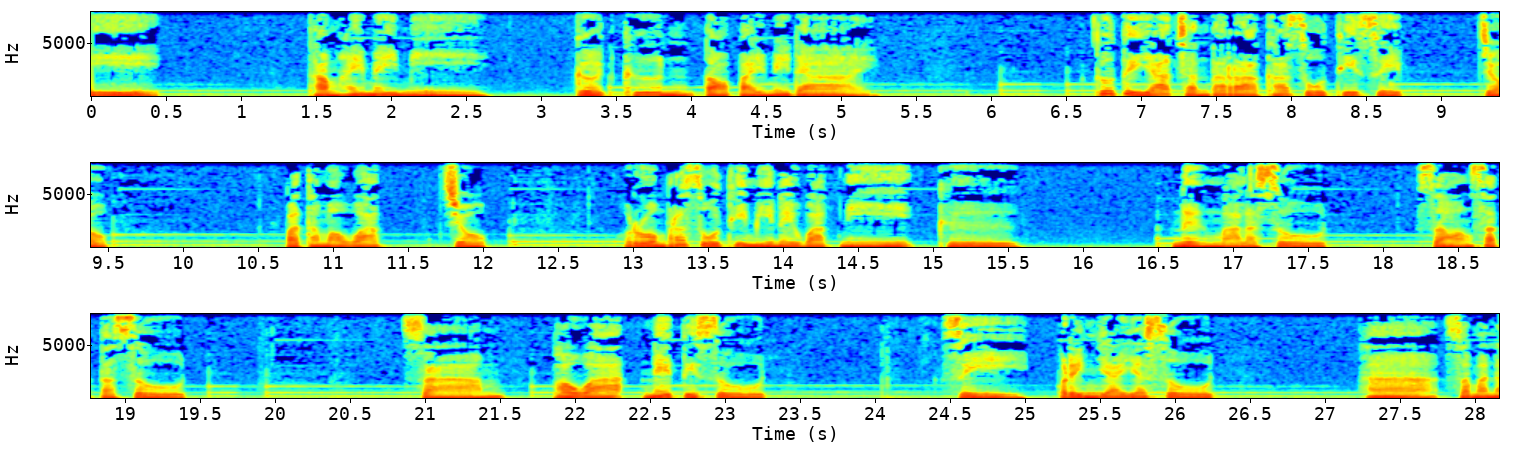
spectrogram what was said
ที่ ทำให้ไม่มี เกิดขึ้นต่อไปไม่ได้ ทุติยฉันทราคาสูตรที่สิบจบปฐมวัคจบ รวมพระสูตรที่มีในวัคนี้คือหนึ่งมาลสูตรสองสัตตสูตรสามภวะเนติสูตรสี่ปริญญายสูตรห้าสมณ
